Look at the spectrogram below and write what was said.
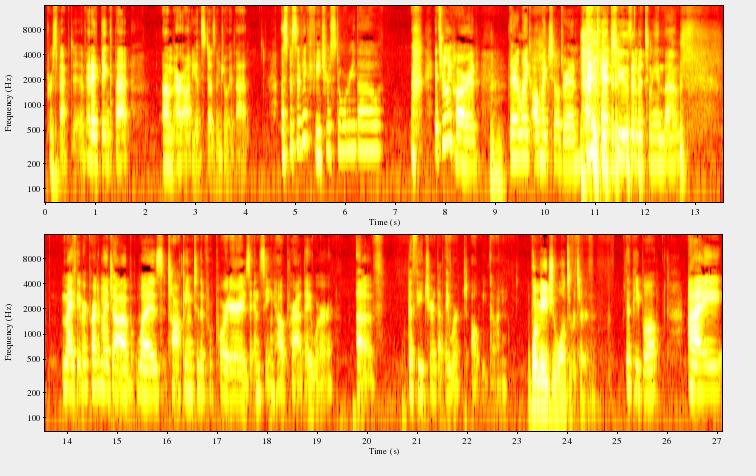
perspective, and I think that um, our audience does enjoy that. A specific feature story, though, it's really hard. They're like all my children. I can't choose in between them my favorite part of my job was talking to the reporters and seeing how proud they were of the feature that they worked all week on. What made you want to return? The people. I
